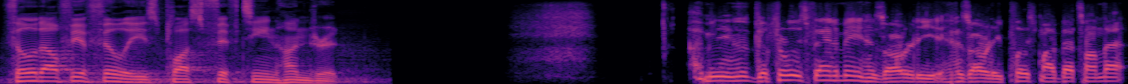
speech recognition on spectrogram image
Philadelphia Phillies plus 1500. I mean, the Phillies fan of me has already has already placed my bets on that.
